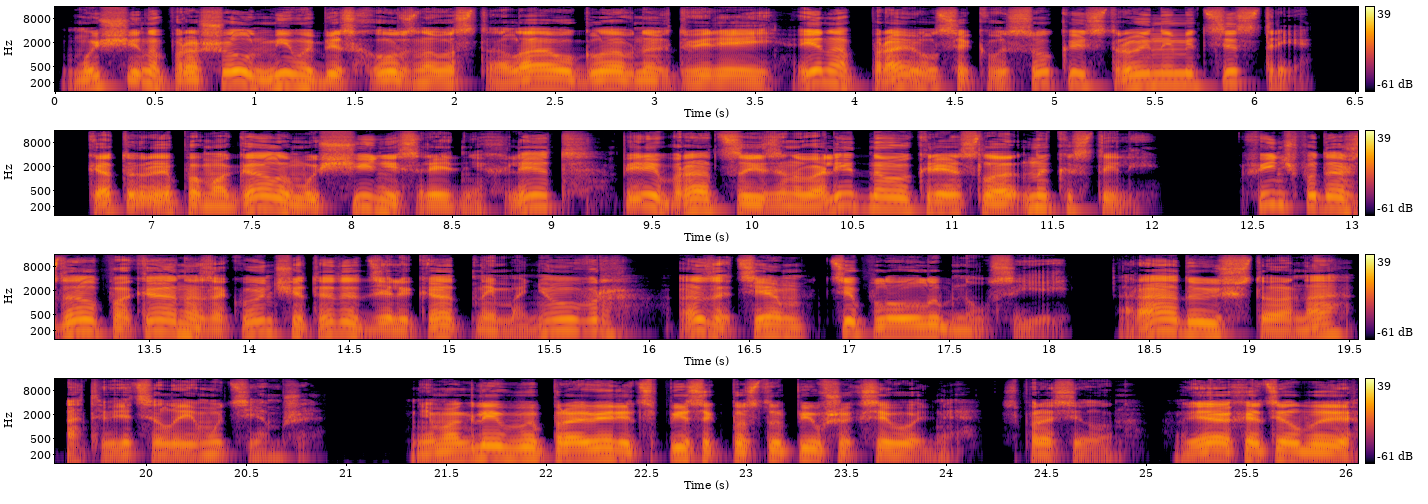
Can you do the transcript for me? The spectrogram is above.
Мужчина прошел мимо бесхозного стола у главных дверей и направился к высокой стройной медсестре, которая помогала мужчине средних лет перебраться из инвалидного кресла на костыли. Финч подождал, пока она закончит этот деликатный маневр, а затем тепло улыбнулся ей, радуясь, что она ответила ему тем же. «Не могли бы вы проверить список поступивших сегодня?» — спросил он. «Я хотел бы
